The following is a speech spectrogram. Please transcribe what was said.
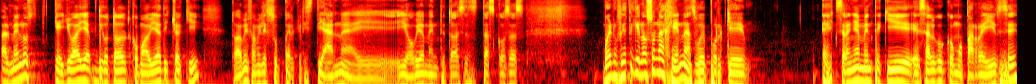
al menos que yo haya, digo, todo, como había dicho aquí, toda mi familia es súper cristiana y, y obviamente todas estas cosas. Bueno, fíjate que no son ajenas, güey, porque extrañamente aquí es algo como para reírse,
